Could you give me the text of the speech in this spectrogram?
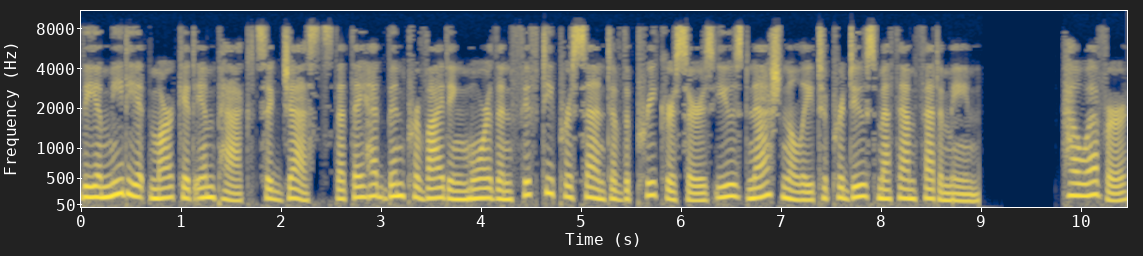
The immediate market impact suggests that they had been providing more than 50% of the precursors used nationally to produce methamphetamine. However,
